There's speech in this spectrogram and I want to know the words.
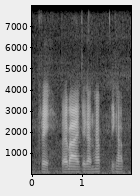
โอเคบายบายเจอกันครับ ดีครับ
